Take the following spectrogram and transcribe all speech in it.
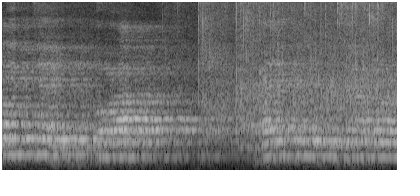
legal, legal. Vamos lá. Vai, vai, vai.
